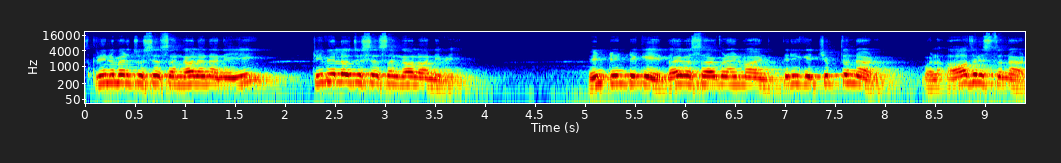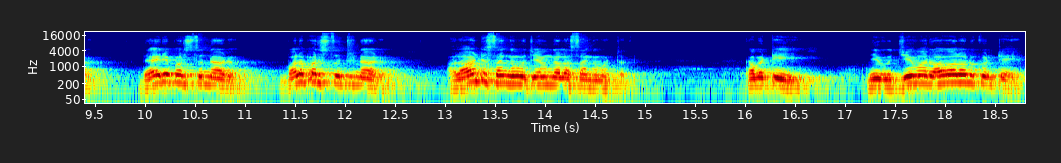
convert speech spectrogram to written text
స్క్రీన్ల మీద చూసే సంఘాలేనా నీ? టీవీలో చూసే సంఘాలు అనేవి ఇంటింటికి దైవ సేవకుడైన ఆయన తిరిగి చెప్తున్నాడు. వాళ్ళు ఆదరిస్తున్నాడు. ధైర్యపరుస్తున్నాడు బలపరుస్తుంటున్నాడు. అలాంటి సంఘం జీవం గల సంఘం ఉంటుంది కాబట్టి నీవు జీవం రావాలనుకుంటే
